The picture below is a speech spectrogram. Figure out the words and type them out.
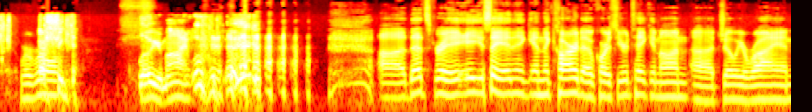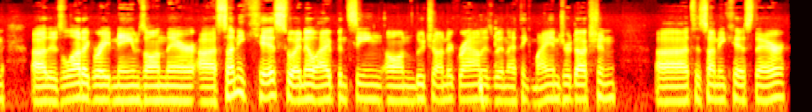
we're rolling. blow your mind. uh, that's great. You say in the, in the card, of course, you're taking on uh, Joey Ryan. Uh, there's a lot of great names on there. Uh, Sonny Kiss, who I know I've been seeing on Lucha Underground, has been, I think, my introduction uh, to Sonny Kiss there.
